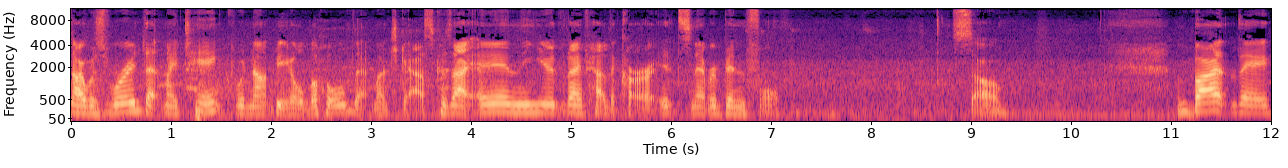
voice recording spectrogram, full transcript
I was worried that my tank would not be able to hold that much gas because I in the year that I've had the car, it's never been full. So, but they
